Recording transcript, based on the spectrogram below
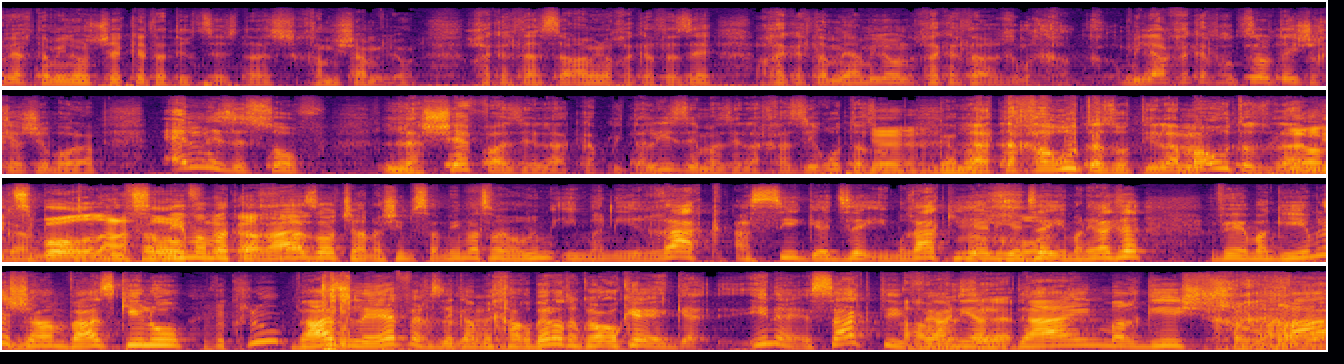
תרוויח את המיליון שקל, אתה תרצה את החמישה מיליון. אחר כך את העשרה מיליון, אחר כך את הזה, אחר כך את המאה מיליון, אחר כך את המיליארד, אחר כך אתה רוצה להיות האיש הכי עשיר בעולם. אין לזה סוף. לשפע הזה, לקפיטליזם הזה, לחזירות הזאת, כן. לתחרות הזאת, למהות הזאת. לא, לצבור, לאסוף, לפעמים המטרה לקחת. הזאת שאנשים שמים לעצמם, אומרים, אם אני רק אשיג את זה, אם רק יהיה לי את נכון. זה, אם אני רק זה, והם מגיעים לשם, ואז כאילו... וכלום. ואז להפך, זה גם מחרבן אותם, כאילו, אוקיי, הנה, השגתי, אבל ואני זה- עדיין מרגיש חרבן. חרא.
